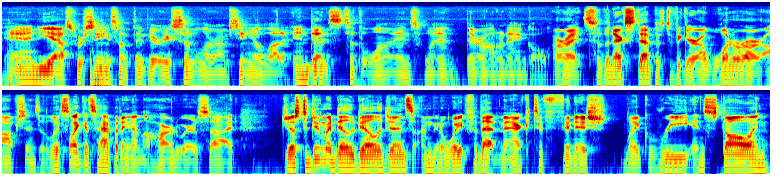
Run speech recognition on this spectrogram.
And yes, we're seeing something very similar. I'm seeing a lot of indents to the lines when they're on an angle. All right, so the next step is to figure out what are our options. It looks like it's happening on the hardware side just to do my due diligence, I'm going to wait for that Mac to finish like reinstalling.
